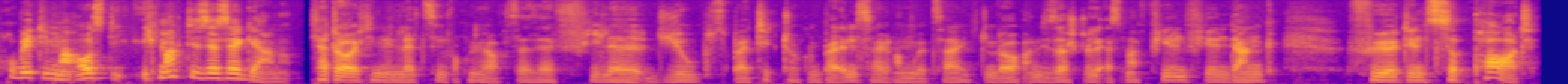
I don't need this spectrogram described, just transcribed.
Probiert die mal aus, die, ich mag die sehr, sehr gerne. Ich hatte euch in den letzten Wochen ja auch sehr, sehr viele Dupes bei TikTok und bei Instagram gezeigt und auch an dieser Stelle erstmal vielen, vielen Dank für den Support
